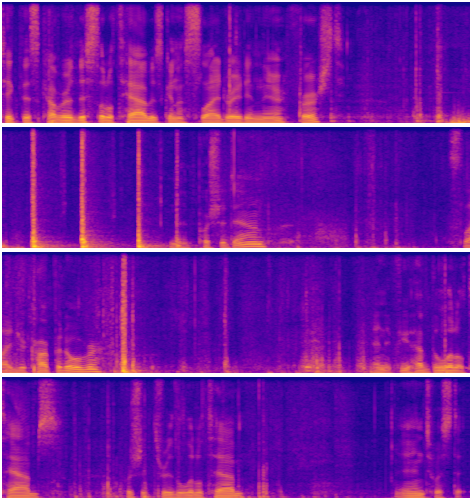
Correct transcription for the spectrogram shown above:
Take this cover, this little tab is gonna slide right in there first. And then push it down. Slide your carpet over. And if you have the little tabs, push it through the little tab and twist it.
